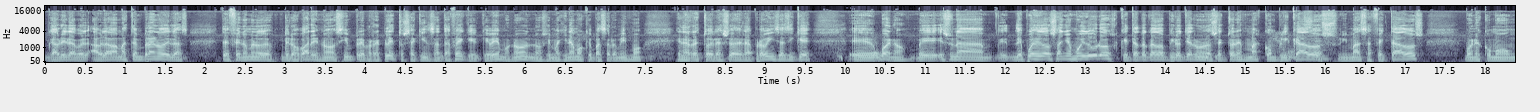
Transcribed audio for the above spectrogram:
Gabriela hablaba más temprano de las del fenómeno de, los bares, ¿no? Siempre repletos aquí en Santa Fe, que, vemos, ¿no? Nos imaginamos que pasa lo mismo en el resto de las ciudades de la provincia. Así que, eh, bueno, eh, es una. Eh, después de dos años muy duros, que te ha tocado pilotear uno de los sectores más complicados y más afectados, bueno, es como un...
